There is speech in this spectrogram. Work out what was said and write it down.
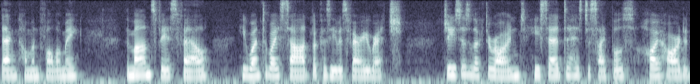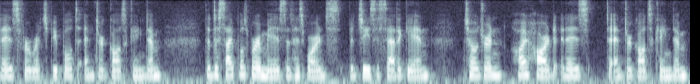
Then come and follow me. The man's face fell. He went away sad because he was very rich. Jesus looked around. He said to his disciples, How hard it is for rich people to enter God's kingdom. The disciples were amazed at his words, but Jesus said again, Children, how hard it is to enter God's kingdom.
